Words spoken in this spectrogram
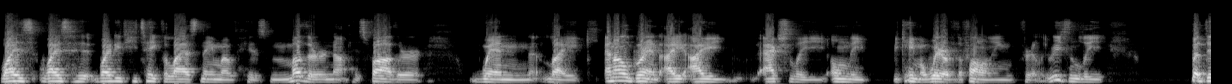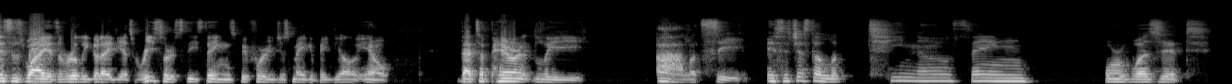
why is, why is his, why did he take the last name of his mother, not his father, when, like, and I'll grant, I, I actually only became aware of the following fairly recently, but this is why it's a really good idea to research these things before you just make a big deal, you know, that's apparently, ah, let's see, is it just a Latino thing, or was it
